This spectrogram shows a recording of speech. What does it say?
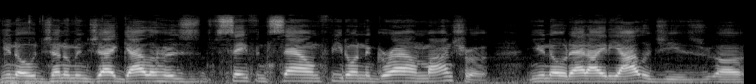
you know, gentleman Jack Gallagher's safe and sound, feet on the ground mantra. You know, that ideology is, uh,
